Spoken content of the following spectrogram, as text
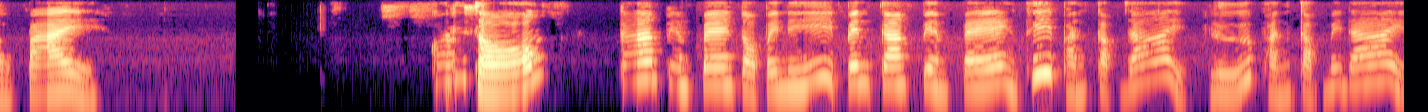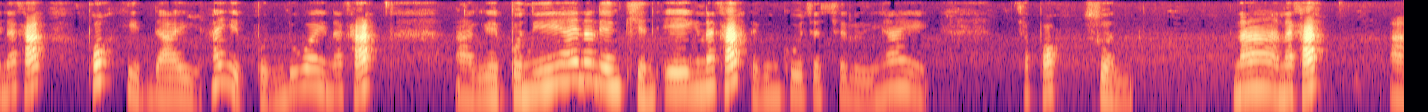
ต่อไป ข้อที่สองการเปลี่ยนแปลงต่อไปนี้เป็นการเปลี่ยนแปลงที่ผันกลับได้ หรือผันกลับไม่ได้นะคะเพราะเหตุใดให้เหตุผลด้วยนะคะเหตุผลนี้ให้นักเรียนเขียนเองนะคะเดี๋ยวคุณครูจะเฉลยให้ ฉพาะส่วนหน้านะคะอ่า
